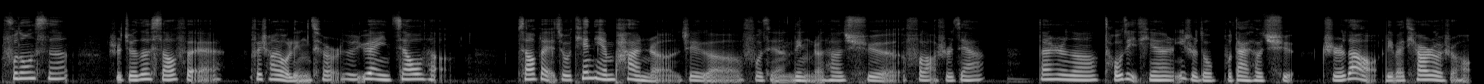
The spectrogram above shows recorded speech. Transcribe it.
傅东新是觉得小斐非常有灵气儿，就愿意教他。小斐就天天盼着这个父亲领着他去傅老师家，但是呢，头几天一直都不带他去，直到礼拜天儿的时候，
